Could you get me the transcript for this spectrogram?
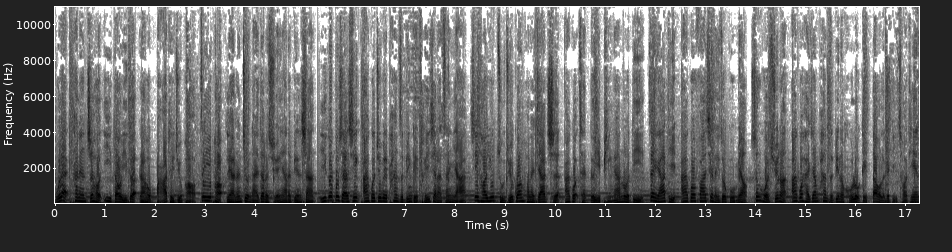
无奈他俩只好一刀一个，然后拔腿就跑。这一跑，两人就来到了悬崖的边上，一个不小心，阿郭就被胖子兵给推下了山崖。幸好有主角光环的加持，阿郭才得以平安落地。在崖底，阿郭发现了一座古庙，生火取暖。阿郭还将胖子兵的葫芦给倒了个底朝天。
